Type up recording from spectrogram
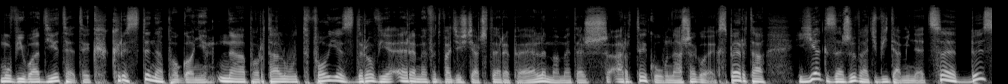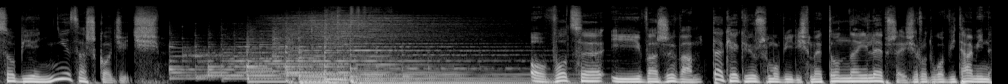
Mówiła dietetyk Krystyna Pogoń. Na portalu Twoje zdrowie rmf24.pl mamy też artykuł naszego eksperta Jak zażywać witaminę C, by sobie nie zaszkodzić. Owoce i warzywa, tak jak już mówiliśmy, to najlepsze źródło witamin.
